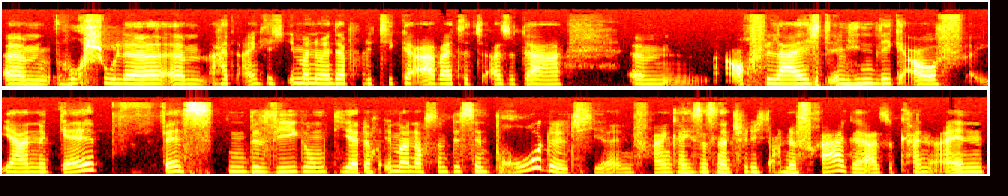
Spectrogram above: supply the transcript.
ähm, Hochschule, ähm, hat eigentlich immer nur in der Politik gearbeitet. Also da ähm, auch vielleicht im Hinblick auf ja eine Gelb Westenbewegung, die ja doch immer noch so ein bisschen brodelt hier in Frankreich, ist das natürlich auch eine Frage. Also kann ein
